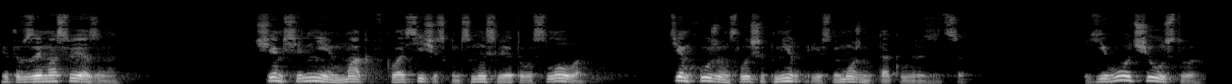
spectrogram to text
Это взаимосвязано. Чем сильнее маг в классическом смысле этого слова, тем хуже он слышит мир, если можно так выразиться. Его чувства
